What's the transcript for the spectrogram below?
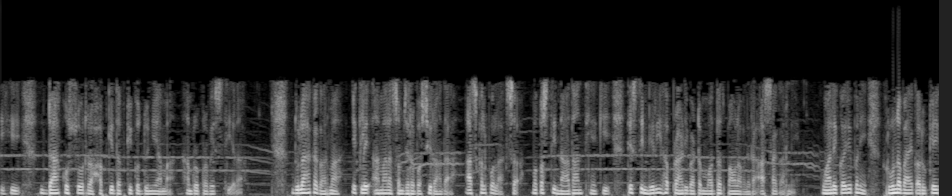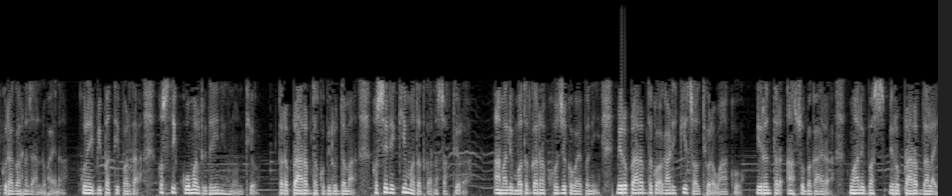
हिही डाको स्वर र हप्की दप्कीको दुनियाँमा हाम्रो प्रवेश थिएन। दुलाहाका घरमा एक्लै आमालाई सम्झेर बसिरहँदा आजकल पो लाग्छ म कस्ती नादान थिएँ कि त्यस्तै निरीह प्राणीबाट मद्दत पाउला भनेर आशा गर्ने। उहाँले कहिले पनि रुन बाहेक अरू केही कुरा गर्न जान्नु भएन। कुनै विपत्ति पर्दा कस्तै कोमल हृदयनी हुनुहुन्थ्यो तर प्रारब्धको विरुद्धमा कसैले के मद्दत गर्न सक्थ्यो र? आमाले मद्दत गर्न खोजेको भए पनि मेरो प्रारब्धको अगाडि के चल्थ्यो र उहाँको? निरन्तर आँसु बगाएर उहाँले बस मेरो प्रारब्धलाई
